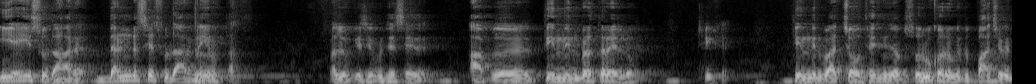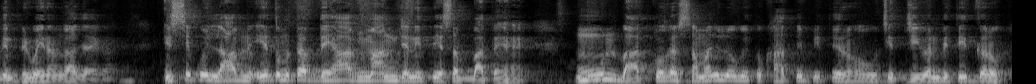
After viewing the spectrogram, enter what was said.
यही सुधार है। दंड से सुधार नहीं होता। मतलब किसी को जैसे आप तीन दिन व्रत रह लो, ठीक है? तीन दिन बाद चौथे दिन जब शुरू करोगे तो पाँचवें दिन फिर वही रंग आ जाएगा। इससे कोई लाभ नहीं। ये तो मतलब देहाभिमान जनित ये सब बातें हैं। मूल बात को अगर समझ लोगे तो खाते पीते रहो, उचित जीवन व्यतीत करो।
